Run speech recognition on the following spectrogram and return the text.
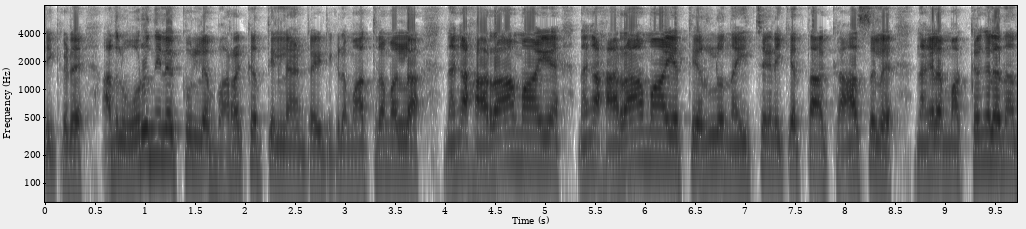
ഹറാമായിട്ടിക്കടെ അതിൽ ഒരു നിലക്കുള്ള ബറക്കത്തില്ലാണ്ടായിട്ടിക്കടെ മാത്രമല്ല ഞങ്ങൾ ഹറാമായ ഞങ്ങൾ ഹറാമായ തെരുളു നയിച്ചണിക്കത്ത കാസിൽ ഞങ്ങളെ മക്കങ്ങളെ നാം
